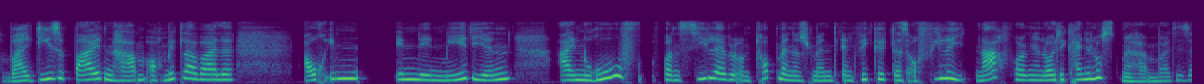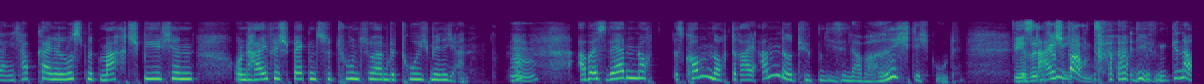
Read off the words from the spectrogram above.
weil diese beiden haben auch mittlerweile auch in in den Medien einen Ruf von C-Level und Top-Management entwickelt, dass auch viele nachfolgende Leute keine Lust mehr haben, weil sie sagen, ich habe keine Lust mit Machtspielchen und Haifischbecken zu tun zu haben, da tue ich mir nicht an. Mhm. Aber es werden noch, es kommen noch drei andere Typen, die sind aber richtig gut. Wir das sind eine, gespannt. Die sind, genau.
